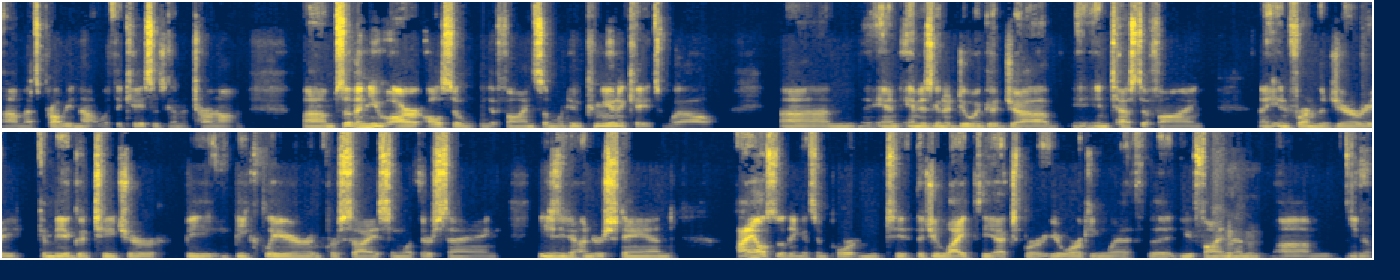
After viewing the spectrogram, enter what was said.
Um, that's probably not what the case is going to turn on. Um, so then you are also going to find someone who communicates well um, and, and is going to do a good job in testifying in front of the jury, can be a good teacher, be, be clear and precise in what they're saying easy to understand. I also think it's important to, that you like the expert you're working with, that you find them, um, you know,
